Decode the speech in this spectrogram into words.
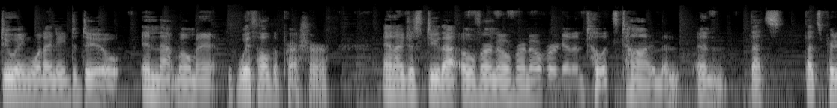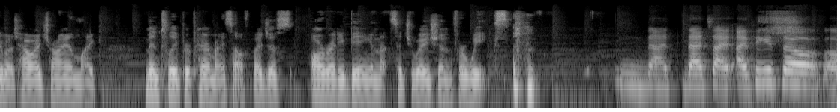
doing what I need to do in that moment with all the pressure and I just do that over and over and over again until it's time and and that's that's pretty much how I try and like mentally prepare myself by just already being in that situation for weeks. that that's I, I think it's a, a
